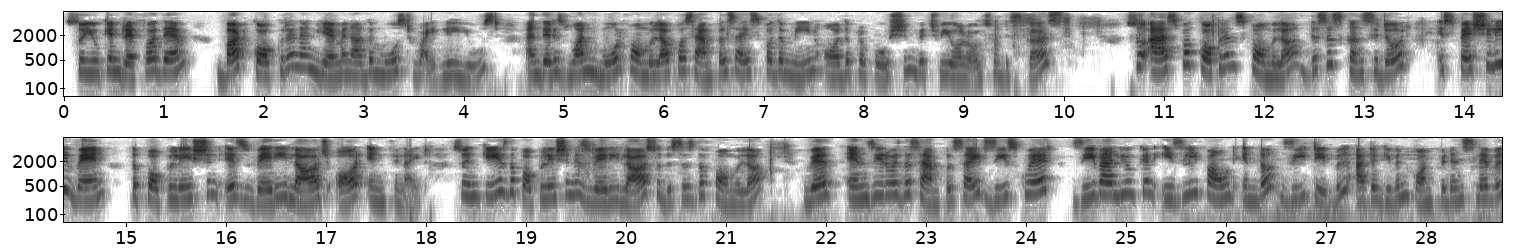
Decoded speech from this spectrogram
So you can refer them but Cochran and Yamane are the most widely used and there is one more formula for sample size for the mean or the proportion which we will also discuss. So as per Cochran's formula, this is considered especially when the population is very large or infinite. So in case the population is very large, so this is the formula where N0 is the sample size, Z square, Z value can easily found in the Z table at a given confidence level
